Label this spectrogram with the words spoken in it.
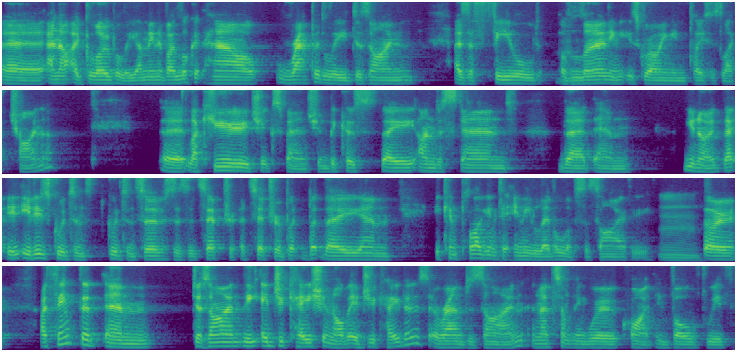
Uh, and I, globally, I mean, if I look at how rapidly design as a field of mm. learning is growing in places like China, uh, like huge expansion because they understand that um, you know that it, it is goods and goods and services, etc., etc. But but they um, it can plug into any level of society. Mm. So I think that um, design, the education of educators around design, and that's something we're quite involved with,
